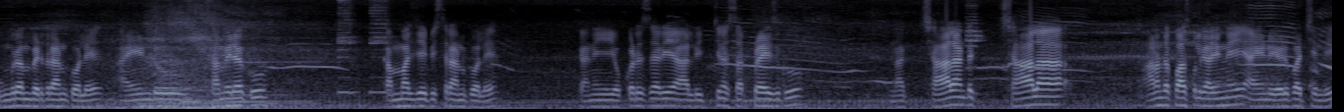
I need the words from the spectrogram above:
ఉంగరం పెడతారు అనుకోలే అండ్ సమీరకు కమ్మలు చేపిస్తారు అనుకోలే. కానీ ఒక్కటేసారి వాళ్ళు ఇచ్చిన సర్ప్రైజ్కు నాకు చాలా అంటే చాలా ఆనంద పాసులు కలిగినాయి. అండ్ ఏడుపచ్చింది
